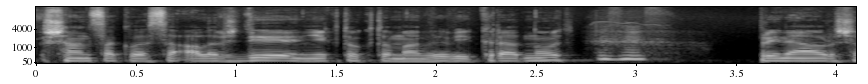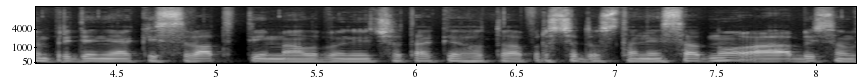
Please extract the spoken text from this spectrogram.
šanca klesa, ale vždy je niekto, kto ma vie vykradnúť. Mm-hmm pri najhoršom príde nejaký svat tým alebo niečo takéhoto a proste dostane sadnú a aby som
